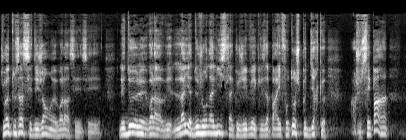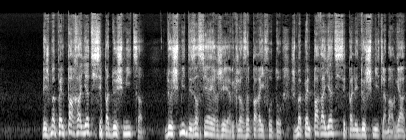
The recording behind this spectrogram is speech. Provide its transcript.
tu vois, tout ça, c'est des gens, euh, voilà, c'est les deux, voilà. Là, il y a deux journalistes là que j'ai vus avec les appareils photo. Je peux te dire que, alors je sais pas, hein, mais je m'appelle pas Rayat si c'est pas deux Schmitt, ça. Deux Schmitt des anciens RG avec leurs appareils photo. Je m'appelle pas Rayat si c'est pas les deux Schmitt là-bas. Regarde,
